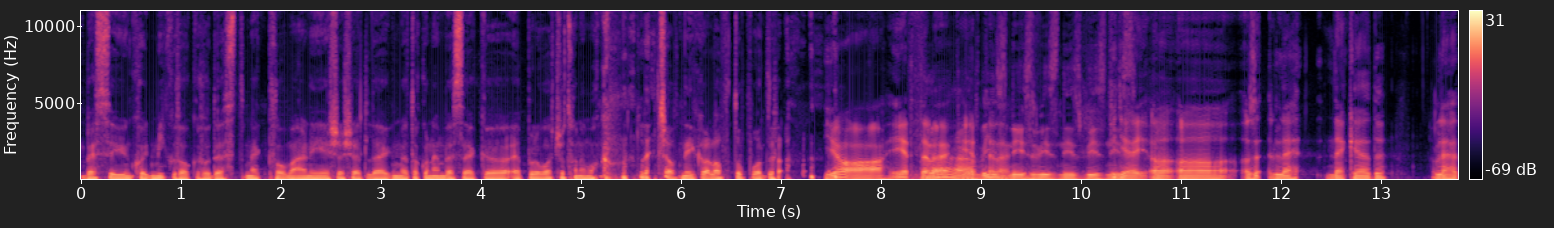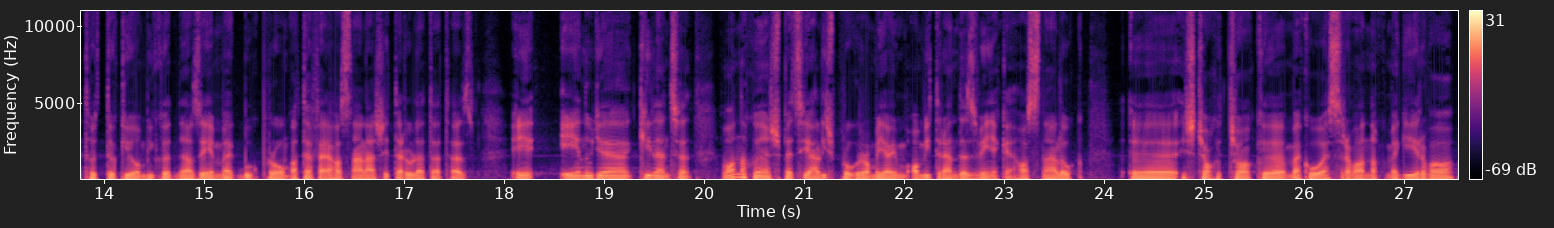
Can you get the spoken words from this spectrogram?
beszéljünk, hogy mikor akarod ezt megpróbálni, és esetleg, mert akkor nem veszek Apple Watch-ot, hanem akkor lecsapnék a laptopodra. Ja, értelek, Ah, értelek. Business, business, business. Figyelj, a, a, az le, neked lehet, hogy tök jól működne az én MacBook pro a te felhasználási területedhez. Én, én ugye 90, vannak olyan speciális programjaim, amit rendezvényeken használok, és csak, csak macOS-re vannak megírva,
